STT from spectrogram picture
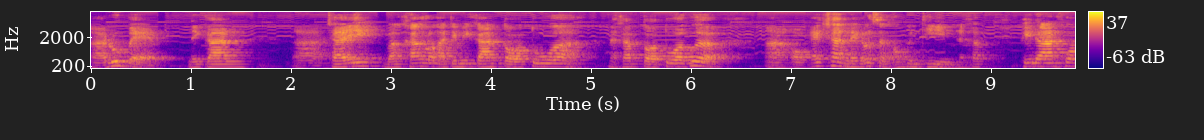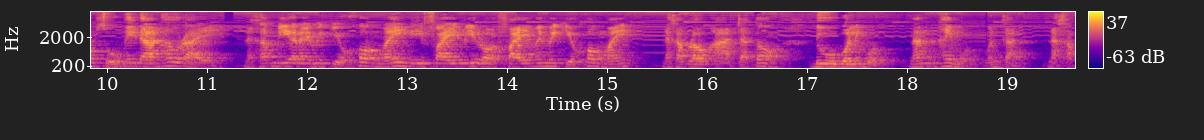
อรูปแบบในการใช้บางครั้งเราอาจจะมีการต่อตัวนะครับต่อตัวเพื่อออก action ในลักษณะของเป็นทีมนะครับเพดานความสูงเพดานเท่าไหร่นะครับมีอะไรไม่เกี่ยวข้องไหมมีไฟมีหลอดไฟไม่ไม่เกี่ยวข้องไหมนะครับเราอาจจะต้องดูบริบทนั้นให้หมดเหมือนกันนะครับ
